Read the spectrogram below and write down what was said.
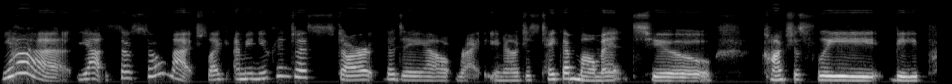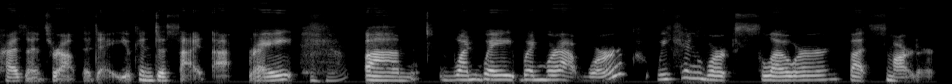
Yeah, yeah. So, so much. Like, I mean, you can just start the day out right. You know, just take a moment to consciously be present throughout the day. You can decide that, right? Mm-hmm. Um, one way when we're at work, we can work slower but smarter.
